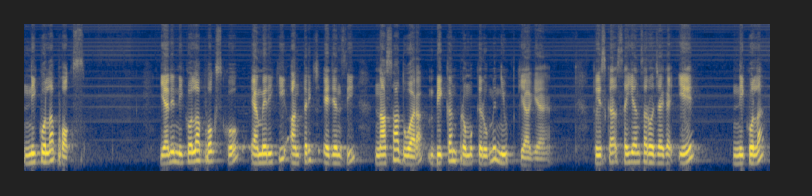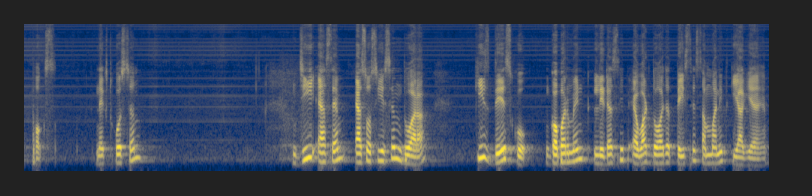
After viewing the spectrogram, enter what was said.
निकोला फॉक्स। यानी निकोला फॉक्स को अमेरिकी अंतरिक्ष एजेंसी नासा द्वारा विज्ञान प्रमुख के रूप में नियुक्त किया गया है। तो इसका सही आंसर हो जाएगा A, Nicola Fox. Next question. GSM association द्वारा किस देश को गवर्नमेंट लीडरशिप अवार्ड 2023 से सम्मानित किया गया है?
